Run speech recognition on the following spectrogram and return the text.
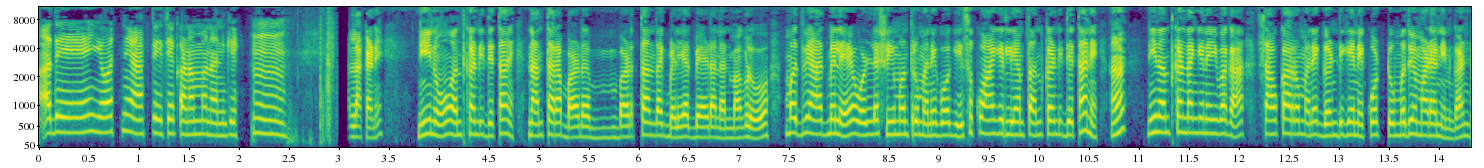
ಅದೇ ಯೋಚನೆ ಆಗ್ತೈತೆ ಕಣಮ್ಮ ನನಗೆ. ಹ್ಮ್. ಅಲ್ಲ ಕಣೆ, ನೀನು ಅಂದ್ಕೊಂಡಿದ್ದೆ ತಾನೆ. ನಂತರ ಬಡ, ಬಡತನದಾಗ ಬೆಳೆಯೋದು ಬೇಡ ನನ್ನ ಮಗಳು. ಮದುವೆ ಆದ್ಮೇಲೆ ಒಳ್ಳೆ ಶ್ರೀಮಂತರು ಮನೆಗೆ ಹೋಗಿ ಸುಖವಾಗಿರ್ಲಿ ಅಂತ ಅಂದ್ಕೊಂಡಿದ್ದೆ ತಾನೆ. ಹಾ? ನೀನ್ ಅಂದ್ಕೊಂಡಂಗೆನೆ ಇವಾಗ ಸಾವುಕಾರ ಮನೆ ಗಂಡಿಗೆನೆ ಕೊಟ್ಟು ಮದುವೆ ಮಾಡ್ಯ ನಿನ್ ಗಂಡ.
